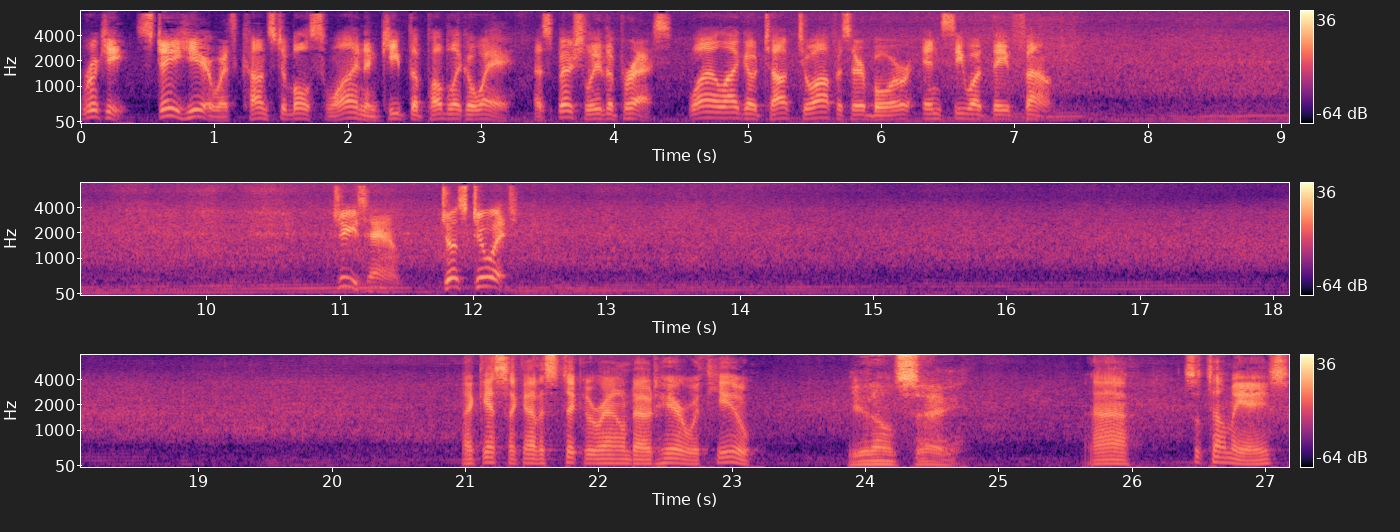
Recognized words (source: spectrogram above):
Rookie, stay here with Constable Swine and keep the public away, especially the press, while I go talk to Officer Boar and see what they've found. Geez, Ham, just do it! I guess I gotta stick around out here with you. You don't say. Ah, so tell me, Ace,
